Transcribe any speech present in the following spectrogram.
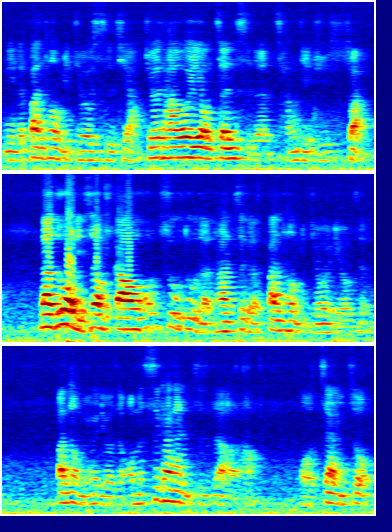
你的半透明就会失效，就是它会用真实的场景去算。那如果你是用高速度的，它这个半透明就会留着，半透明会留着。我们试看看，你就知道了哈。我这样一做，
